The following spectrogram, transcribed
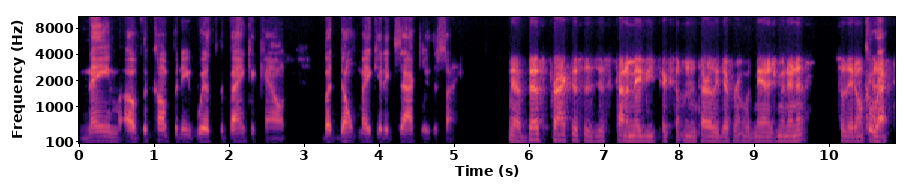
name of the company with the bank account, but don't make it exactly the same. Yeah, best practice is just kind of maybe pick something entirely different with management in it, so they don't Correct. connect.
